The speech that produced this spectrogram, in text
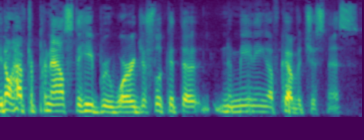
You don't have to pronounce the Hebrew word, just look at the, the meaning of covetousness.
